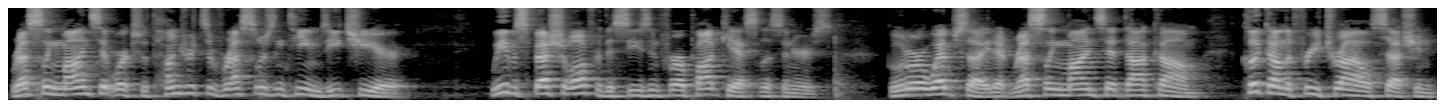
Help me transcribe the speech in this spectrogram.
Wrestling Mindset works with hundreds of wrestlers and teams each year. We have a special offer this season for our podcast listeners. Go to our website at WrestlingMindset.com, click on the free trial session,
